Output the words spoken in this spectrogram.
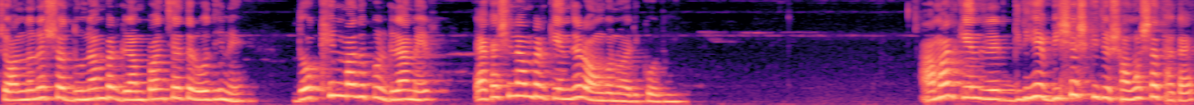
চন্দনেশ্বর দু নম্বর গ্রাম পঞ্চায়েতের অধীনে দক্ষিণ মাধবপুর গ্রামের একাশি নম্বর কেন্দ্রের অঙ্গনওয়াড়ি কর্মী। আমার কেন্দ্রের গৃহে বিশেষ কিছু সমস্যা থাকায়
